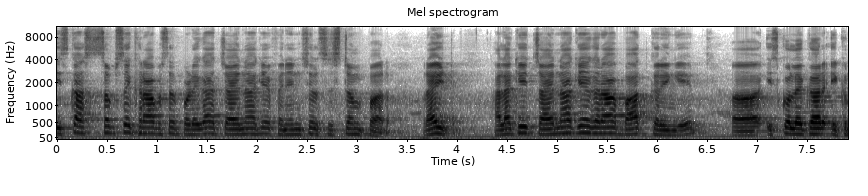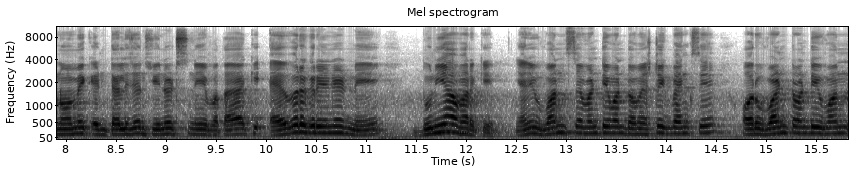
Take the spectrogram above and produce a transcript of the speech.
इसका सबसे खराब असर पड़ेगा चाइना के फाइनेंशियल सिस्टम पर राइट हालाँकि चाइना के अगर आप बात करेंगे इसको लेकर इकोनॉमिक इंटेलिजेंस यूनिट्स ने बताया कि एवरग्रेनेड ने दुनिया भर के, यानी 171 डोमेस्टिक बैंक से और 121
